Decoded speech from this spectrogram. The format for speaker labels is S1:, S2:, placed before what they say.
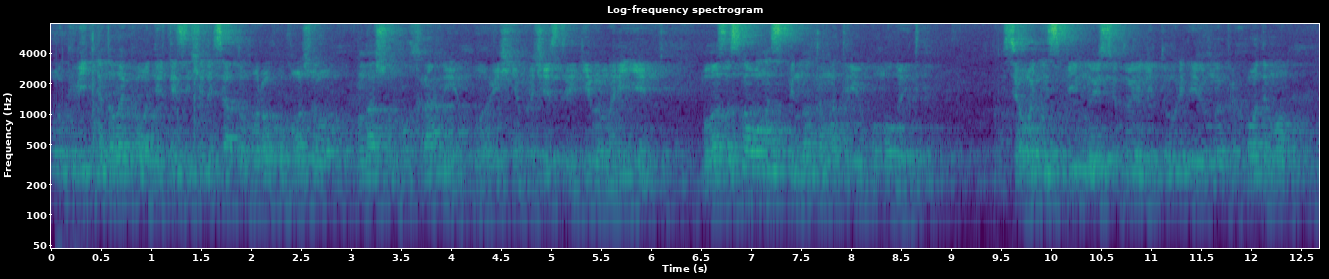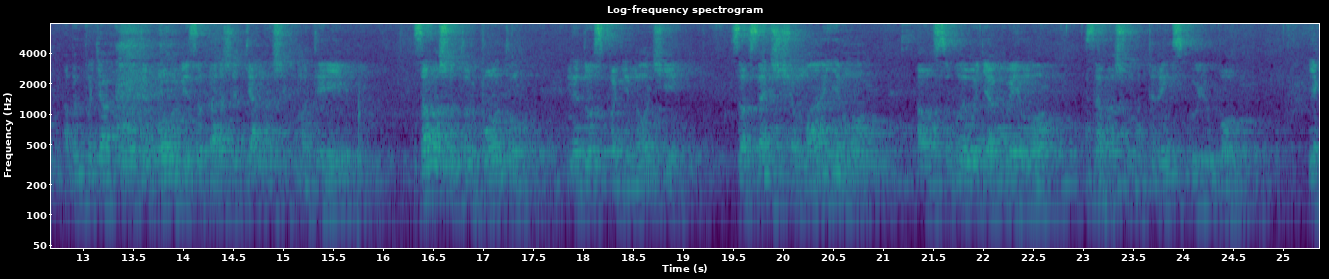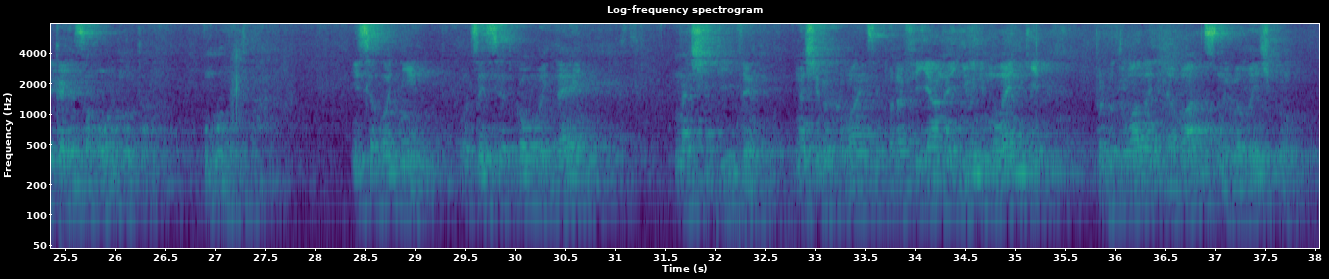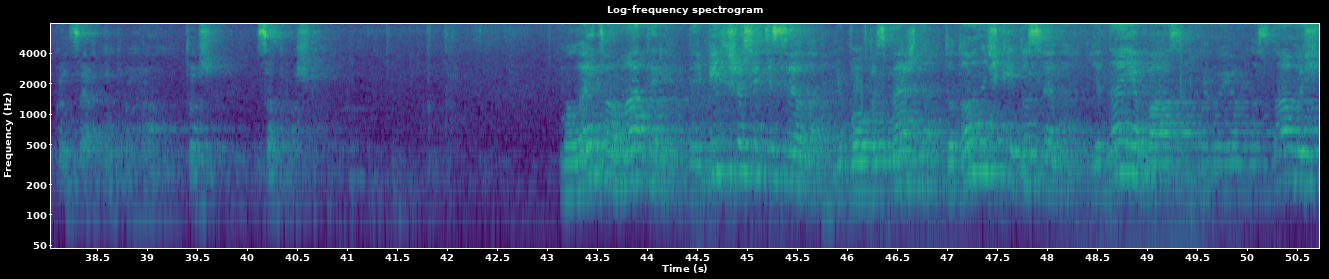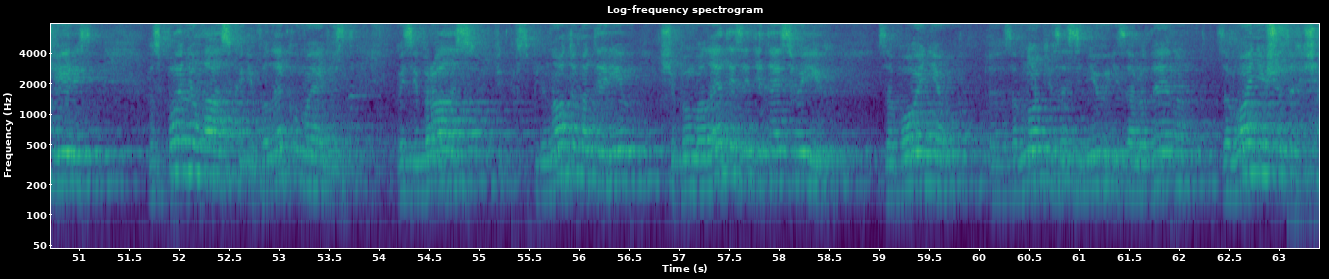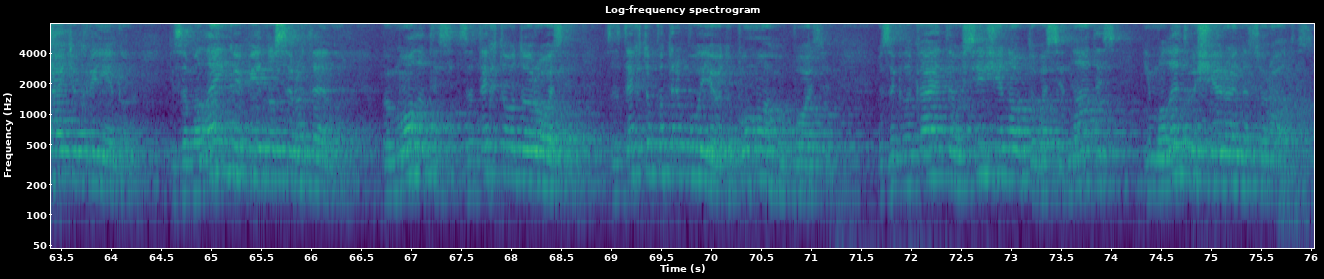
S1: квітня далекого 2010 року Божого у нашому храмі Благовіщення Пречистої Діви Марії була заснована спільнота матерів у молитві. Сьогодні спільною святою літургією ми приходимо, аби подякувати Богові за дар життя наших матерів, за вашу турботу, недоспані ночі, за все, що маємо, а особливо дякуємо за вашу материнську любов, яка є загорнута у молитвах. І сьогодні, у цей святковий день, наші діти, наші вихованці, парафіяни, юні, маленькі, приготували для вас невеличку концертну програму. Тож запрошую.
S2: Молитва матері найбільша світі сила, любов безмежна до донечки і до сина, єднає вас, невойовну славу, щирість, Господню ласку і велику милість. Ви зібрались в спільноту матерів, щоб молитись за дітей своїх, за воїнів, е, за внуків, за сім'ю і за родину, за воїнів, що захищають Україну, і за маленьку і бідну сиротину. Ви молитесь за тих, хто у дорозі, за тих, хто потребує допомоги в Бозі. Ви закликаєте усіх жінок до вас єднатись і молитви щирої не цуратись.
